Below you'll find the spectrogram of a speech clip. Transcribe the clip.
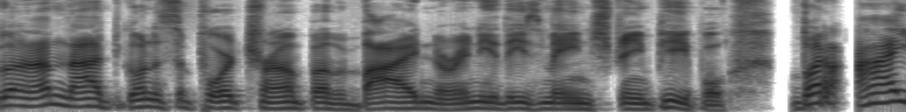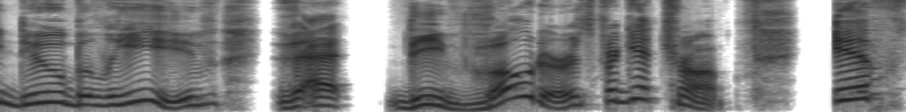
I'm not going to support Trump or Biden or any of these mainstream people, but I do believe that the voters forget Trump if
